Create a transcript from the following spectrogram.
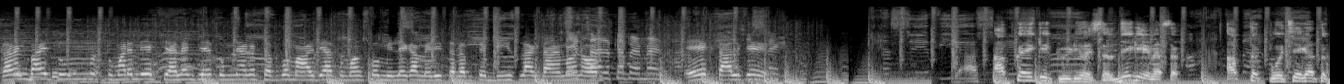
करण भाई तुम तुम्हारे लिए एक चैलेंज है। तुमने अगर सबको मार दिया तुमको मिलेगा मेरी तरफ़ से 20 लाख डायमंड और साल का पेमेंट एक साल के आपका एक एक वीडियो है सर देख लेना सर। आप तक पहुंचेगा तो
